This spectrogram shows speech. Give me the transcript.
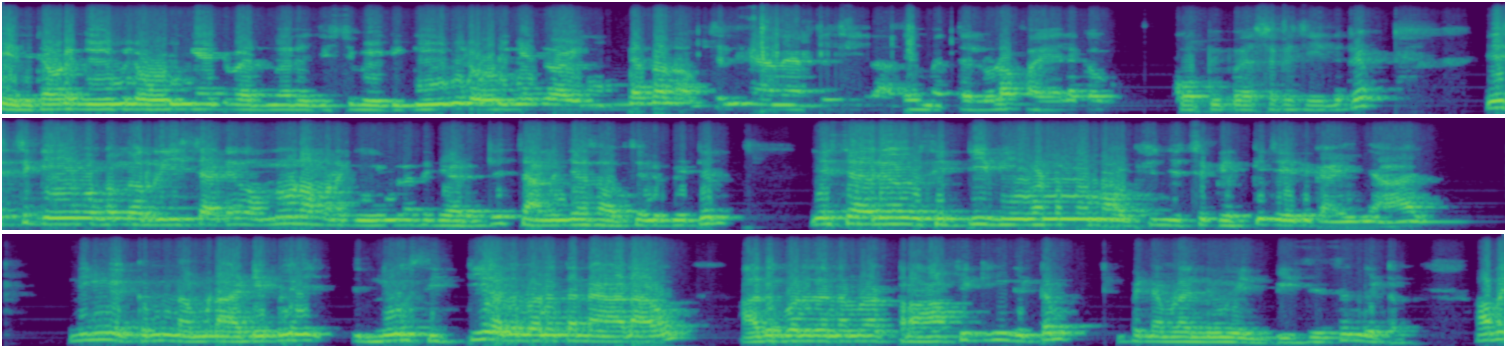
ചെയ്തിട്ട് അവിടെ ഗെയിമിൽ ഓടിങ് ആയിട്ട് വരുന്ന ജസ്റ്റ് വെയിറ്റ് ഗെയിമിൽ ഓടിങ് ആയിട്ട് ഉണ്ടെന്ന ഓപ്ഷൻ ഞാൻ നേരത്തെ ചെയ്ത അതേ മെത്തേഡിലൂടെ ഫയലൊക്കെ കോപ്പി പേസ്റ്റ് ഒക്കെ ചെയ്തിട്ട് ജസ്റ്റ് ഗെയിം ഒക്കെ ഒന്ന് റീസ്റ്റാർട്ട് ചെയ്ത് ഒന്നുകൂടെ നമ്മുടെ ഗെയിമിലേക്ക് കയറിയിട്ട് ചലഞ്ചേഴ്സ് ഓപ്ഷനിൽ പോയിട്ട് ജസ്റ്റ് ആ ഒരു സിറ്റി വി വൺ എന്ന ഓപ്ഷൻ ജസ്റ്റ് ക്ലിക്ക് ചെയ്ത് കഴിഞ്ഞാൽ നിങ്ങൾക്കും നമ്മുടെ അടിപൊളി ന്യൂ സിറ്റി അതുപോലെ തന്നെ ആഡ് ആവും. അതുപോലെ തന്നെ നമ്മുടെ ട്രാഫിക്കും കിട്ടും. പിന്നെ നമ്മുടെ ന്യൂ എൻ പി സിസും കിട്ടും. അപ്പൊ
